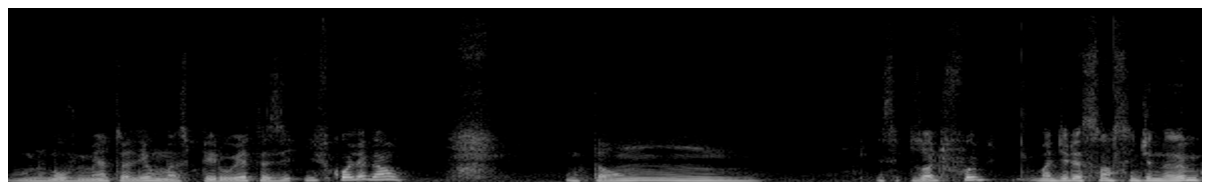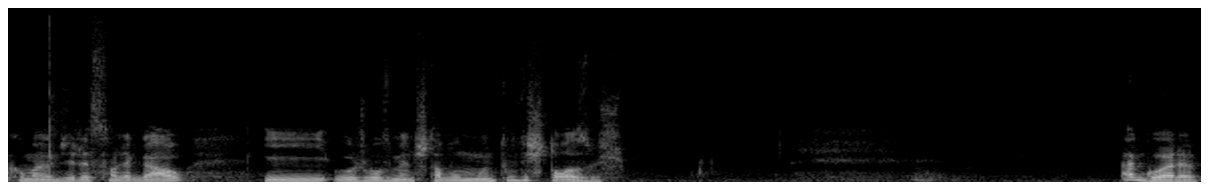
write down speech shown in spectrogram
uns movimentos ali, umas piruetas e, e ficou legal. Então, esse episódio foi uma direção assim dinâmica, uma direção legal e os movimentos estavam muito vistosos. Agora,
